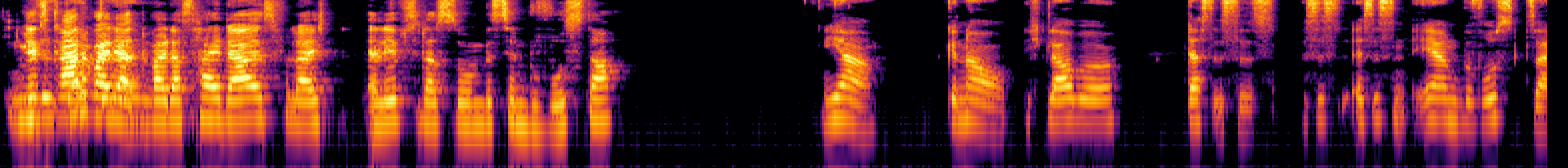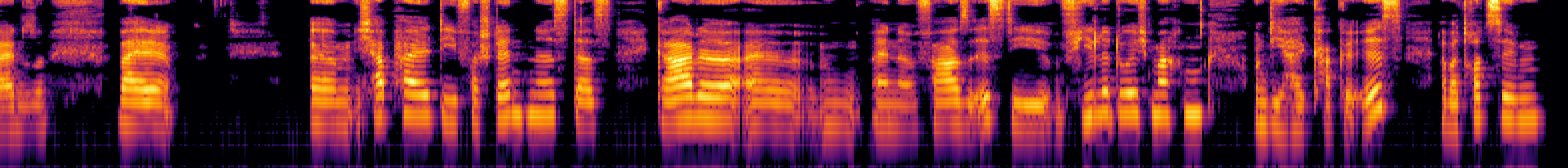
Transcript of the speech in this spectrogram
äh, jetzt gerade, weil der, weil das High da ist, vielleicht erlebst du das so ein bisschen bewusster. Ja, genau. Ich glaube, das ist es. Es ist, es ist eher ein Bewusstsein, so, weil ähm, ich habe halt die Verständnis, dass gerade äh, eine Phase ist, die viele durchmachen und die halt kacke ist, aber trotzdem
